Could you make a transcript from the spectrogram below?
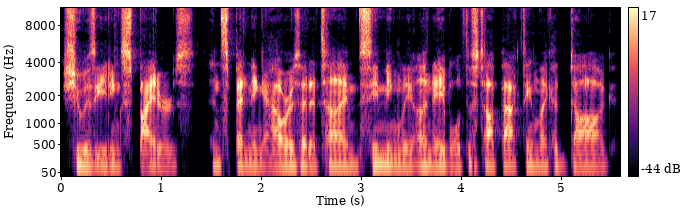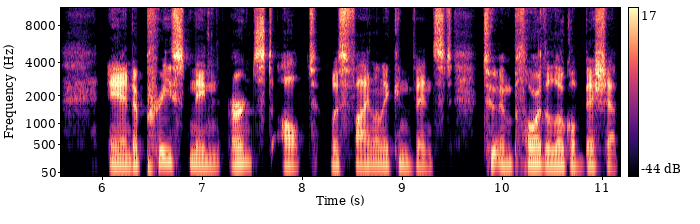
She was eating spiders and spending hours at a time, seemingly unable to stop acting like a dog. And a priest named Ernst Alt was finally convinced to implore the local bishop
